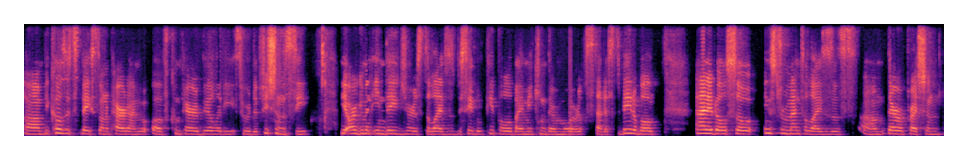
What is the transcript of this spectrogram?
um, because it's based on a paradigm of comparability through deficiency, the argument endangers the lives of disabled people by making their moral status debatable. And it also instrumentalizes um, their oppression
